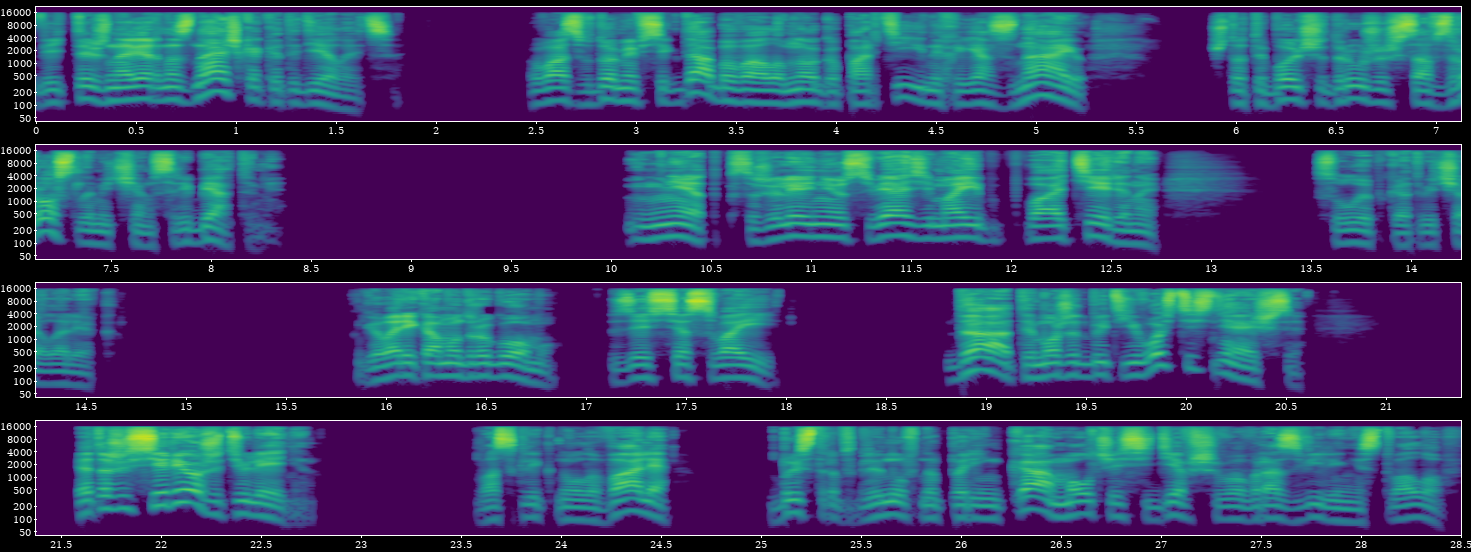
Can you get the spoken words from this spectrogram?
«Ведь ты же, наверное, знаешь, как это делается. У вас в доме всегда бывало много партийных, и я знаю, что ты больше дружишь со взрослыми, чем с ребятами». «Нет, к сожалению, связи мои потеряны», — с улыбкой отвечал Олег. «Говори кому другому. Здесь все свои. Да, ты, может быть, его стесняешься? Это же Сережа Тюленин!» — воскликнула Валя, быстро взглянув на паренька, молча сидевшего в развилине стволов.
